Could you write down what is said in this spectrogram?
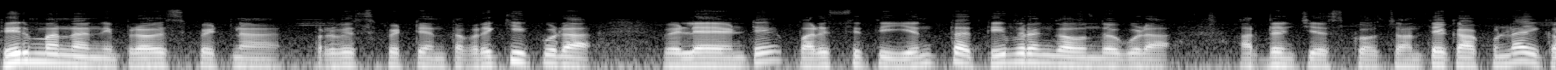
తీర్మానాన్ని ప్రవేశపెట్టిన ప్రవేశపెట్టేంతవరకు కూడా వెళ్ళాయంటే పరిస్థితి ఎంత తీవ్రంగా ఉందో కూడా అర్థం చేసుకోవచ్చు. అంతేకాకుండా ఇక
